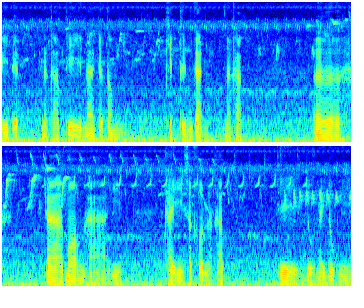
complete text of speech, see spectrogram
ลีเด็ดนะครับที่น่าจะต้องคิดถึงกันนะครับ เอ่อ จะมองหาอีกใครอีกสักคนล่ะครับ ที่อยู่ในยุคนี้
